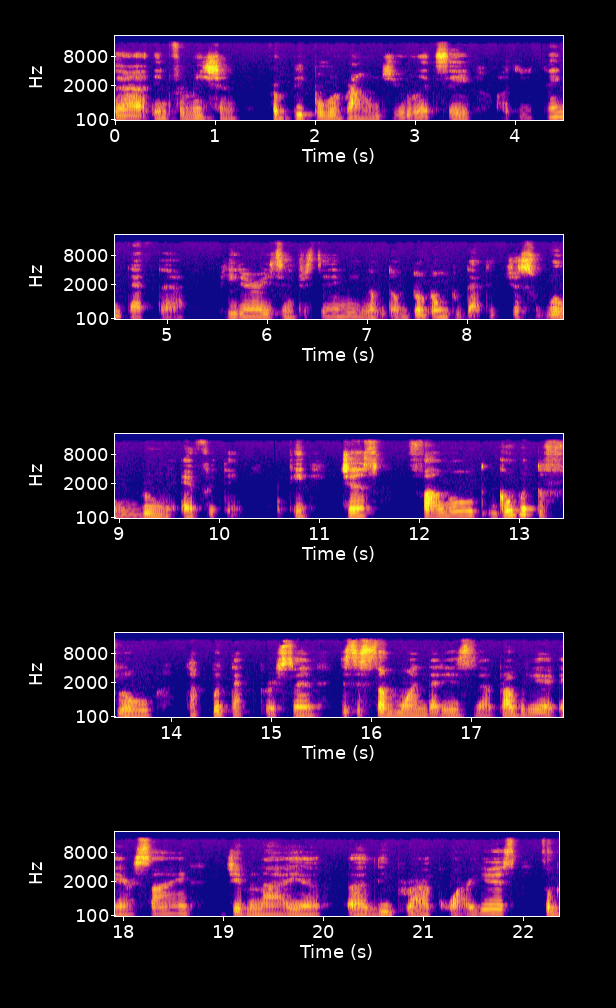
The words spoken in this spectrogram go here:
the information from people around you. Let's say oh do you think that uh, peter is interested in me? No don't, don't don't do that. It just will ruin everything okay? Just follow go with the flow talk with that person. This is someone that is uh, probably an air sign, Gemini, uh, uh, Libra, Aquarius, some,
